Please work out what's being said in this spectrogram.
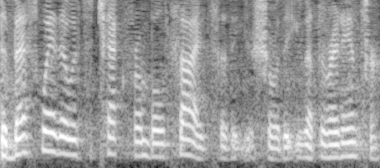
The best way, though, is to check from both sides so that you're sure that you got the right answer.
